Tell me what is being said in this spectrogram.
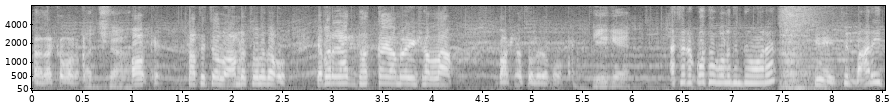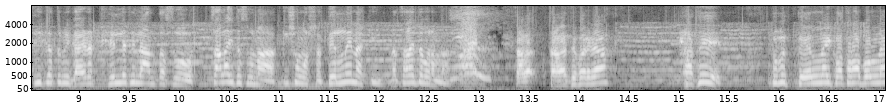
হ্যাঁ, রাখো পারো আচ্ছা। ওকে সাথে চলো আমরা চলে যাব। এবার এক ধাক্কায় আমরা ইনশাল্লাহ বাসা চলে যাব। ঠিক আচ্ছা একটা কথা বলো কিন্তু আমারে কে? সে বাড়ি থেকে তুমি গাড়িটা ঠেলে ঠেলে আনতাছো চালাইতেছো না কি সমস্যা? তেল নেই নাকি? না চালাইতে পারো না? চালাতে পারি না? সাথী তুমি তেল নাই কথাটা বললে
